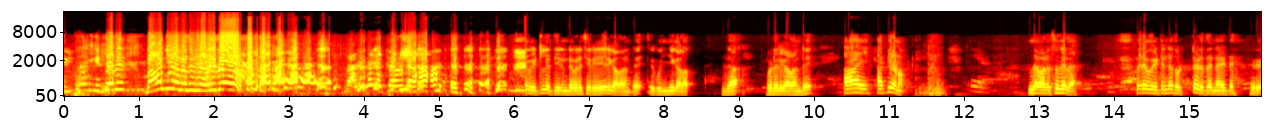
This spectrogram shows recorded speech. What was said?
വീട്ടിലേക്ക് കിട്ടിയത് ഭാഗ്യമാണത് അറിയുന്നോ വീട്ടിലെത്തിയിട്ടുണ്ട്. ഇവിടെ ചെറിയൊരു കളുണ്ട് ഒരു കുഞ്ഞു കളം. ഇതാ ഇവിടെ ഒരു കളുണ്ട് ഹായ് ഹാപ്പി ആണോ? എന്താ അവിടെ സുഖല്ല? ഇവരെ വീട്ടിന്റെ തൊട്ടടുത്ത് തന്നെ ആയിട്ട് ഒരു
